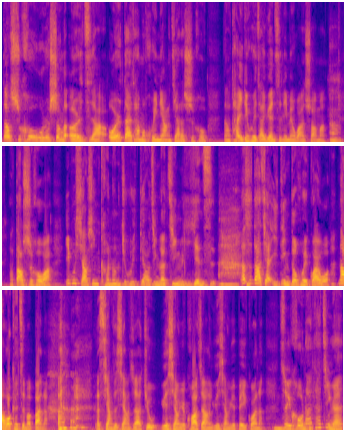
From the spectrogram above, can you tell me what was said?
到时候我若生了儿子啊，偶尔带他们回娘家的时候。那他一定会在院子里面玩耍嘛？嗯，那到时候啊，一不小心可能就会掉进了井里淹死。但是大家一定都会怪我，那我可怎么办呢、啊？那想着想着啊，就越想越夸张，越想越悲观了、啊。嗯、最后呢，他竟然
